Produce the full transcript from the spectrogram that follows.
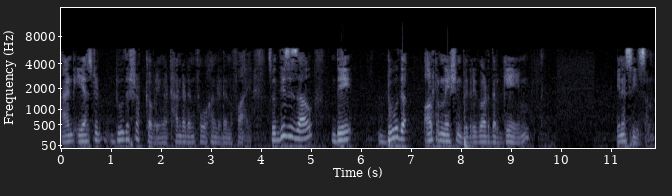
and he has to do the short covering at 104, 105. So this is how they do the alternation with regard to their game in a season.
